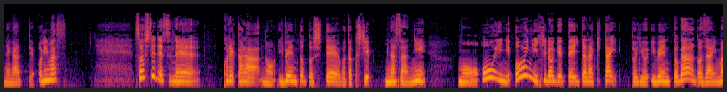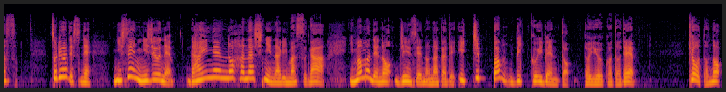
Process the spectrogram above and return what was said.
願っております。そしてですね、これからのイベントとして私、皆さんにもう大いに大いに広げていただきたいというイベントがございます。それはですね、2020年、来年の話になりますが、今までの人生の中で一番ビッグイベントということで、京都の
